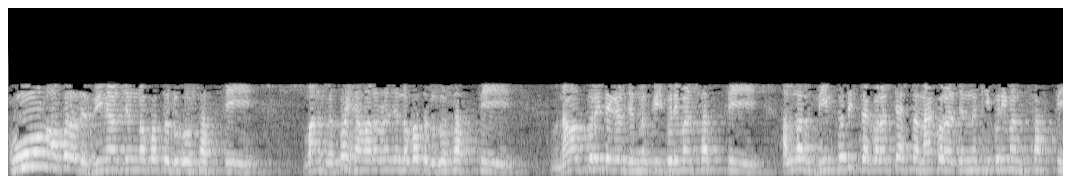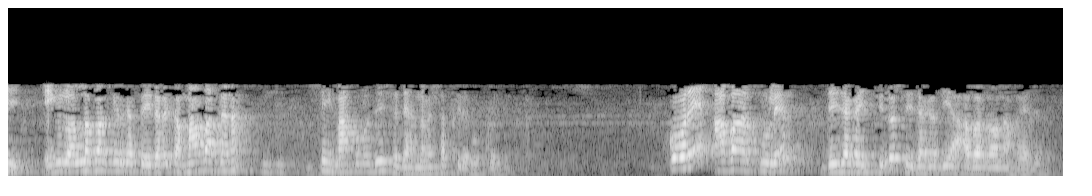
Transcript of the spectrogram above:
কোন অপরাধে দিনের জন্য কতটুকু শাস্তি, মানুষের পয়সা মারানোর জন্য কতটুকু শাস্তি, নামাজ পরিত্যাগের জন্য কি পরিমাণ শাস্তি, আল্লাহর দিন প্রতিষ্ঠা করার চেষ্টা না করার জন্য কি পরিমাণ শাস্তি, এগুলো আল্লাহ পাকের কাছে এটার একটা মাপ আছে না? সেই মাপ অনুযায়ী সে জাহান নামের শাস্তিটা ভোগ করবে। করে আবার তুলের যে জায়গায় ছিল, সেই জায়গা দিয়ে আবার রওনা হয়ে যাবে।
